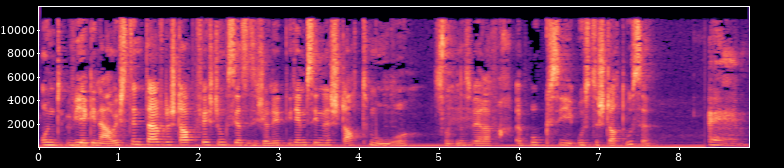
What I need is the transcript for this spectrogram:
Und wie genau ist denn Teil von der Stadtbefestigung? Also es ist ja nicht in dem Sinne eine Stadtmauer, sondern es wäre einfach eine Brücke aus der Stadt raus. Ähm,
